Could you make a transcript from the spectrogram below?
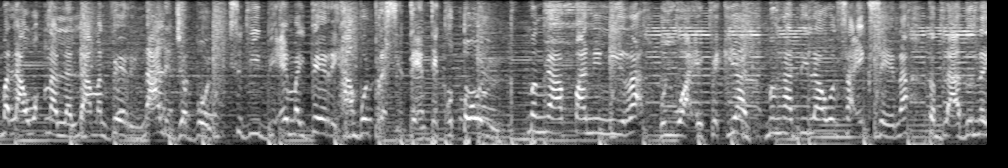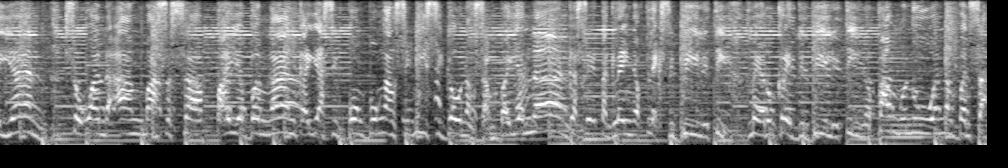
Malawak na lalaman, very knowledgeable. Si BBM ay very humble, presidente ko tol. Mga paninira, buйwa epek yan. Mga dilawan sa eksena, tablado na yan. Sawa na ang masa sa payabangan Kaya si Bongbong ang sinisigaw ng sambayanan. Kasi taglay na flexibility, merong credibility. Na pamunuan ng bansa,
